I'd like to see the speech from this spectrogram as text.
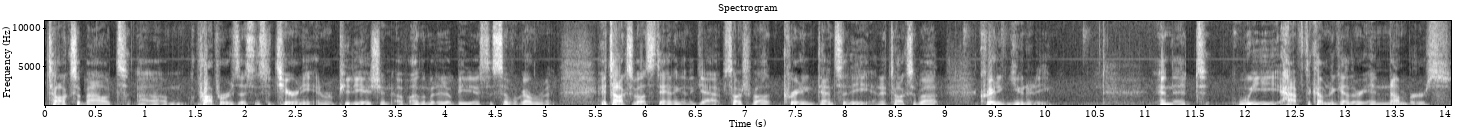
talks about um, proper resistance to tyranny and repudiation of unlimited obedience to civil government. It talks about standing in the gap. It talks about creating density, and it talks about creating unity, and that we have to come together in numbers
